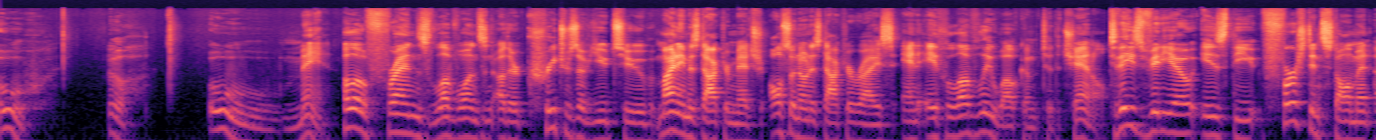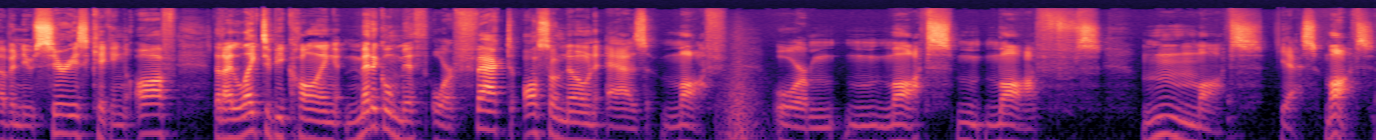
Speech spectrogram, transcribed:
Ooh. Ugh. Ooh, man. Hello, friends, loved ones, and other creatures of YouTube. My name is Dr. Mitch, also known as Dr. Rice, and a lovely welcome to the channel. Today's video is the first installment of a new series kicking off that I like to be calling Medical Myth or Fact, also known as MOF, or MOFs, MOFs, MOFs, mm, yes, MOFs.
